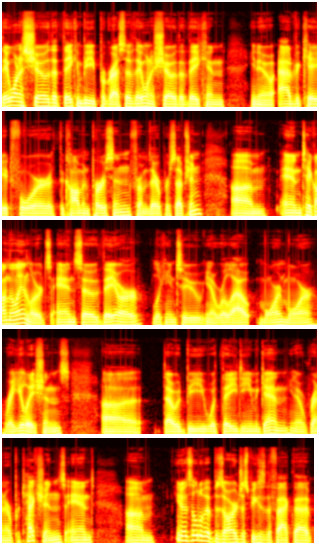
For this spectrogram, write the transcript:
they want to show that they can be progressive. They want to show that they can, you know, advocate for the common person from their perception, um, and take on the landlords. And so they are looking to, you know, roll out more and more regulations. Uh, that would be what they deem again, you know, renter protections. And um, you know, it's a little bit bizarre just because of the fact that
